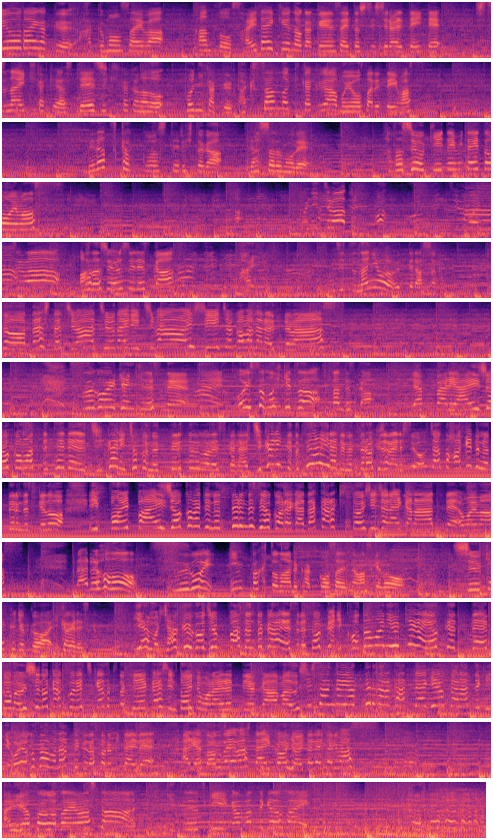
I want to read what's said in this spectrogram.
学白門祭は関東最大級の学園祭として知られていて室内企画やステージ企画などとにかくたくさんの企画が催されています。目立つ格好をしている人がいらっしゃるので話を聞いてみたいと思います。あこんにちは。こんにちは。お話よろしいですか？はい本日何を売ってらっしゃると私たちは中大で一番美味しいチョコバナナ売ってますすごい元気ですね、はい、美味しさの秘訣は何ですか？やっぱり愛情こもって手で直にチョコ塗ってるってところですかね。直にって言うと手のひらで塗ってるわけじゃないですよ。ちゃんとハケで塗ってるんですけど一本一本愛情込めて塗ってるんですよこれが。だからきっと美味しいんじゃないかなって思います。なるほど。すごいインパクトのある格好をされてますけど集客力はいかがですか？いやもう150%くらいですね。特に子供に受けがよくってこの牛の格好で近づくと警戒心解いてもらえるっていうか、まあ、牛さんがやってるなら買ってあげようかなって気に親御さんもなってくださるみたいで。ありがとうございます大好評いただいております。ありがとうございました。引き続き頑張ってください。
